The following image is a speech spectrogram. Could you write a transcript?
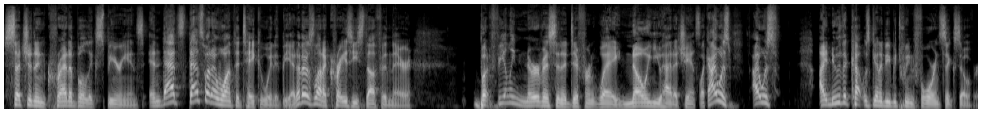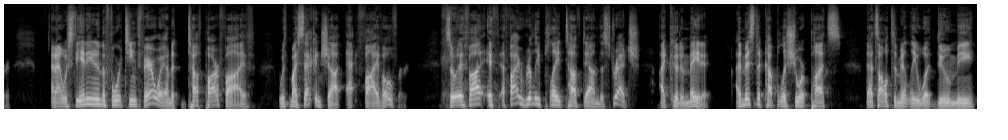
such an incredible experience. And that's that's what I want the takeaway to be. I know there's a lot of crazy stuff in there, but feeling nervous in a different way, knowing you had a chance. Like I was I was I knew the cut was going to be between 4 and 6 over. And I was standing in the 14th fairway on a tough par 5 with my second shot at 5 over. So if I if if I really played tough down the stretch, I could have made it. I missed a couple of short putts. That's ultimately what doomed me.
